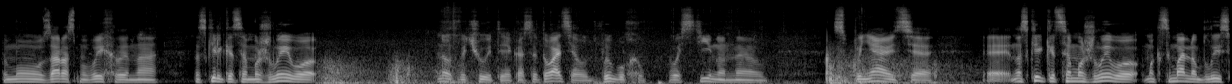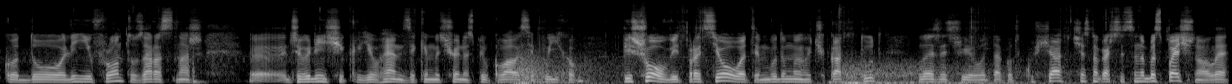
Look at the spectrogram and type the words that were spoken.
Тому зараз ми виїхали на наскільки це можливо. Ну, ви чуєте, яка ситуація, от вибухи постійно не зупиняються. Е, Наскільки це можливо, максимально близько до лінії фронту. Зараз наш джевелінщик Євген, з яким ми щойно спілкувалися, поїхав, пішов відпрацьовувати. Ми будемо його чекати тут, лежачи отак от в кущах. Чесно кажучи, це небезпечно, але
